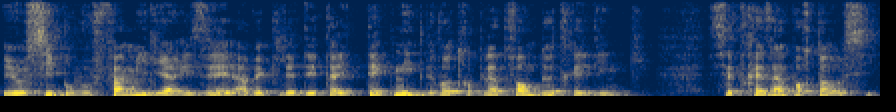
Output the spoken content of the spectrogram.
et aussi pour vous familiariser avec les détails techniques de votre plateforme de trading. C'est très important aussi.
